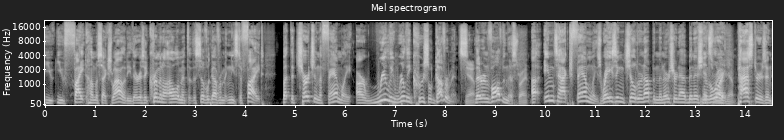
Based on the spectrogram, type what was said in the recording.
you you fight homosexuality, there is a criminal element that the civil government needs to fight. But the church and the family are really, really crucial governments Yeah. that are involved in this. That's right. Uh, intact families, raising children up in the nurture and admonition That's of the Lord, right. pastors and,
